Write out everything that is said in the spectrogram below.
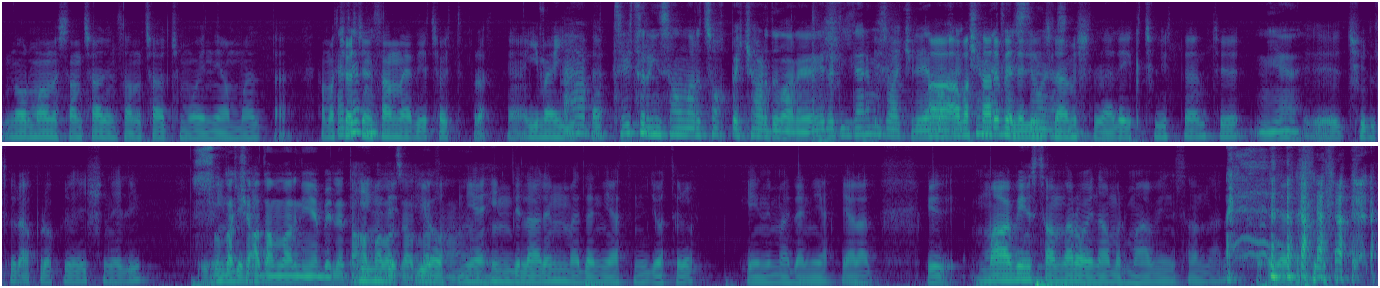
normal insan çar insanı çar kimi oynayanmaz da. Amma Hə, də- insan nə deyə çöktü bura. Yəni yemək Hə, yeyir bu də. Twitter insanları çox bekardılar. e. Elədikləri müzakirəyə Aa, bax. Avatarı belə yükləmişdilər iqçilikdən ki, Niyə? e, kültür appropriation eləyib. Sudakı Hindi- adamlar niyə belə daha Hindi- balacadılar? Yox, falan? niyə hindilərin mədəniyyətini götürüb yeni mədəniyyət yaradı. Bir, mavi insanlar oynamır mavi insanlar. Elə-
